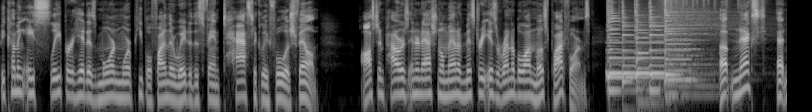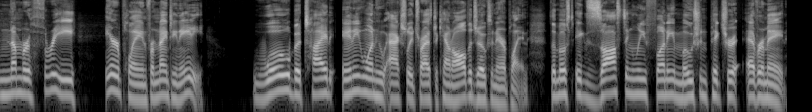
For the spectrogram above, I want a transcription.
becoming a sleeper hit as more and more people find their way to this fantastically foolish film. Austin Powers International Man of Mystery is rentable on most platforms. Up next at number 3, Airplane from 1980. Woe betide anyone who actually tries to count all the jokes in Airplane, the most exhaustingly funny motion picture ever made.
